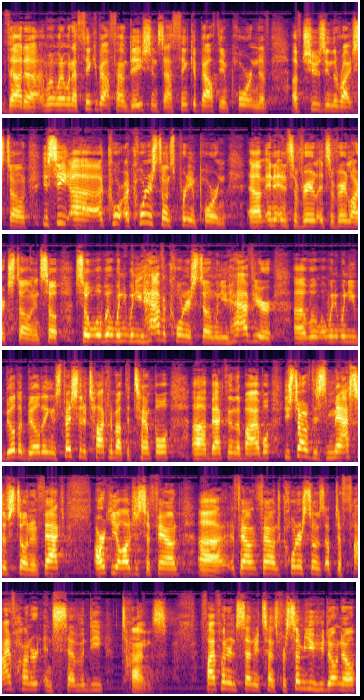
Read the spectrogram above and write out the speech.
that uh, when, when, I think about foundations and I think about the importance of, of choosing the right stone, you see, uh, a, cor- a cornerstone is pretty important, um, and, and, it's, a very, it's a very large stone. And so, so when, when you have a cornerstone, when you have your, uh, when, when you build a building, and especially they're talking about the temple uh, back in the Bible, you start with this massive stone. In fact, archaeologists have found, uh, found, found cornerstones up to 570 tons. 570 tons. For some of you who don't know,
